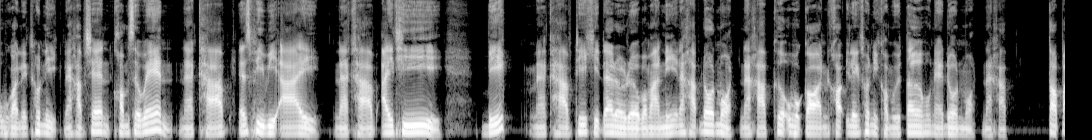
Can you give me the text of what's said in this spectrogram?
อุปกรณ์อิเล็กทรอนิกส์นะครับ เช่น Com7 นนะครับ SPVI นะครับ IT Big นะครับที่คิดได้เร็วๆประมาณนี้นะครับ โดนหมดนะครับคืออุปกรณ์อิเล็กทรอนิกส์คอมพิวเตอร์พวกนี้โดนหมดนะครับ ต่อไป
